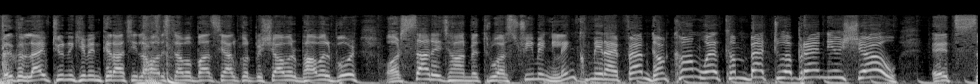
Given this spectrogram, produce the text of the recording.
बिल्कुल live tuning event Karachi, Lahore, Islamabad, Sialkot, Peshawar, Bahawalpur और सारे जहाँ में through our streaming link Mera F M dot com welcome back to a brand new show it's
